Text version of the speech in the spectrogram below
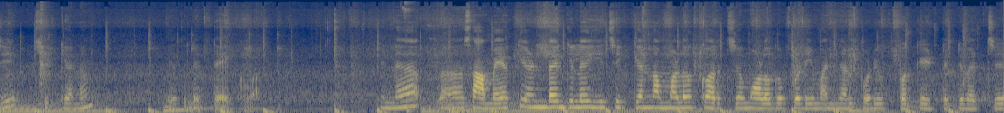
ജി ചിക്കനും ഇതിലിട്ടേക്കുക. പിന്നെ സമയമൊക്കെ ഉണ്ടെങ്കിൽ ഈ ചിക്കൻ നമ്മൾ കുറച്ച് മുളക് പൊടി മഞ്ഞൾപ്പൊടി ഉപ്പൊക്കെ ഇട്ടിട്ട് വെച്ച്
